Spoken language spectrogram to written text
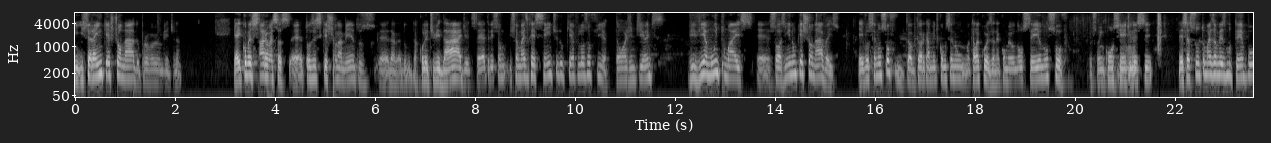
isso era inquestionado provavelmente, né? E aí começaram essas, é, todos esses questionamentos é, da, do, da, coletividade, etc. Isso é, isso é, mais recente do que a filosofia. Então a gente antes vivia muito mais é, sozinho e não questionava isso. E aí você não sofre, teoricamente, como você não. aquela coisa, né? Como eu não sei, eu não sofro. Eu sou inconsciente uhum. desse, desse assunto, mas ao mesmo tempo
